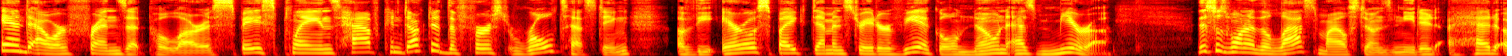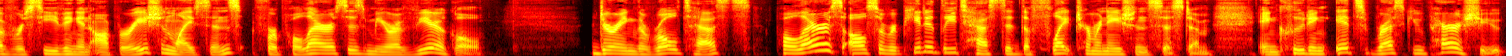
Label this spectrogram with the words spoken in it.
And our friends at Polaris Space Planes have conducted the first roll testing of the Aerospike demonstrator vehicle known as Mira. This was one of the last milestones needed ahead of receiving an operation license for Polaris's Mira vehicle. During the roll tests, Polaris also repeatedly tested the flight termination system, including its rescue parachute,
